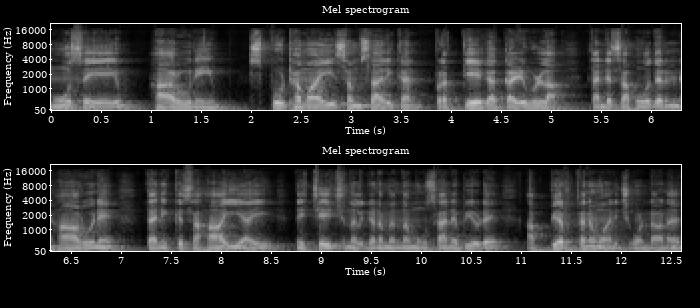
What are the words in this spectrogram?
മൂസയെയും ഹാറൂനെയും സ്ഫുടമായി സംസാരിക്കാൻ പ്രത്യേക കഴിവുള്ള തന്റെ സഹോദരൻ ഹാറൂനെ തനിക്ക് സഹായിയായി നിശ്ചയിച്ച് നൽകണമെന്ന മൂസാ നബിയുടെ അഭ്യർത്ഥന മാനിച്ചുകൊണ്ടാണ്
